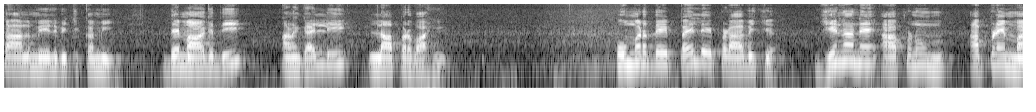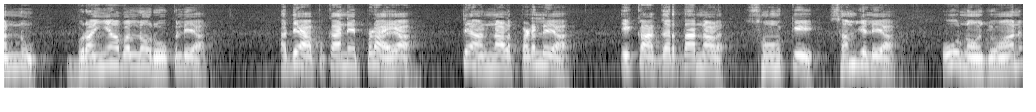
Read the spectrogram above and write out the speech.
ਤਾਲਮੇਲ ਵਿੱਚ ਕਮੀ। ਦਿਮਾਗ ਦੀ ਅਣਗਹਿਲੀ, ਲਾਪਰਵਾਹੀ। ਉਮਰ ਦੇ ਪਹਿਲੇ ਪੜਾਅ ਵਿੱਚ ਜਿਨ੍ਹਾਂ ਨੇ ਆਪ ਨੂੰ ਆਪਣੇ ਮਨ ਨੂੰ ਬੁਰਾਈਆਂ ਵੱਲੋਂ ਰੋਕ ਲਿਆ, ਅਧਿਆਪਕਾਂ ਨੇ ਪੜ੍ਹਾਇਆ, ਧਿਆਨ ਨਾਲ ਪੜ੍ਹ ਲਿਆ, ਇਕਾਗਰਤਾ ਨਾਲ ਸੁਣ ਕੇ ਸਮਝ ਲਿਆ, ਉਹ ਨੌਜਵਾਨ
